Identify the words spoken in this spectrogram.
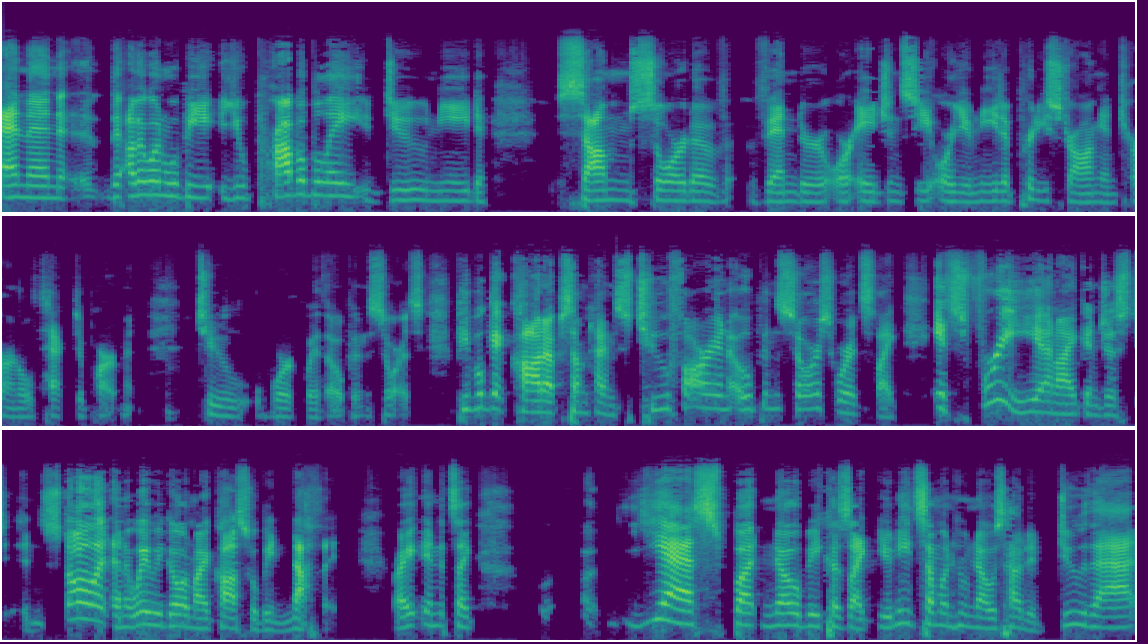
and then uh, the other one will be you probably do need some sort of vendor or agency, or you need a pretty strong internal tech department to work with open source. People get caught up sometimes too far in open source where it's like, it's free and I can just install it and away we go and my cost will be nothing, right? And it's like, uh, yes but no because like you need someone who knows how to do that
